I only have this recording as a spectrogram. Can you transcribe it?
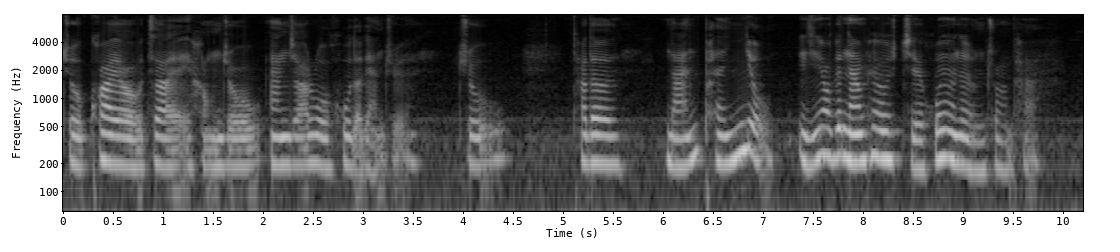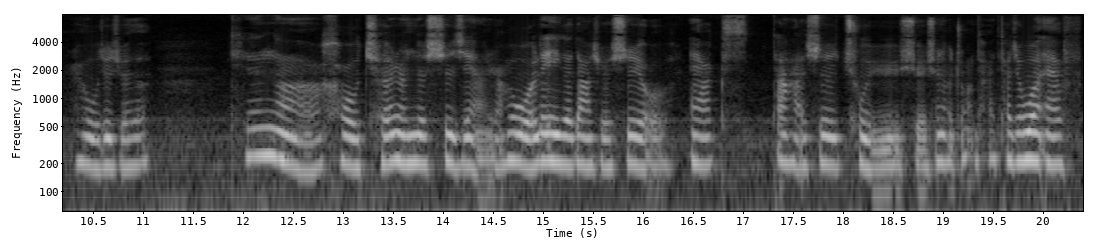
就快要在杭州安家落户的感觉，就她的男朋友已经要跟男朋友结婚的那种状态，然后我就觉得天呐，好成人的事件。然后我另一个大学室友 X，他还是处于学生的状态，他就问 F：“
